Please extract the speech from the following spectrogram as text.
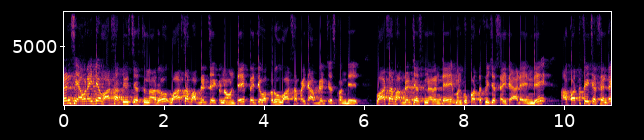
ఫ్రెండ్స్ ఎవరైతే వాట్సాప్ యూజ్ చేస్తున్నారో వాట్సాప్ అప్డేట్ చేయకుండా ఉంటే ప్రతి ఒక్కరూ వాట్సాప్ అయితే అప్డేట్ చేసుకోండి. వాట్సాప్ అప్డేట్ చేసుకున్నారంటే మనకు కొత్త ఫీచర్స్ అయితే యాడ్ అయింది. ఆ కొత్త ఫీచర్స్ అంటే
